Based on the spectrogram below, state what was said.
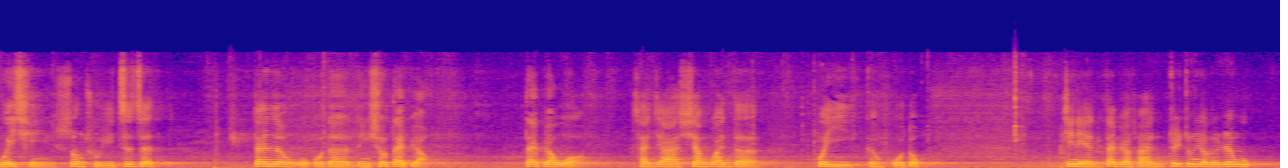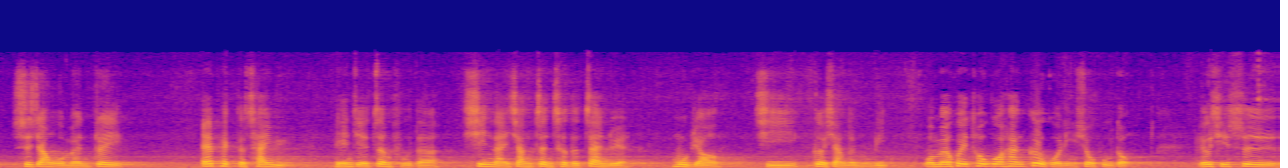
委请宋楚瑜资政担任我国的领袖代表，代表我参加相关的会议跟活动。今年代表团最重要的任务是将我们对 APEC 的参与连接政府的新南向政策的战略目标及各项的努力。我们会透过和各国领袖互动，尤其是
